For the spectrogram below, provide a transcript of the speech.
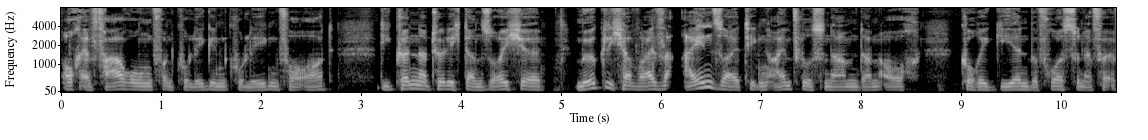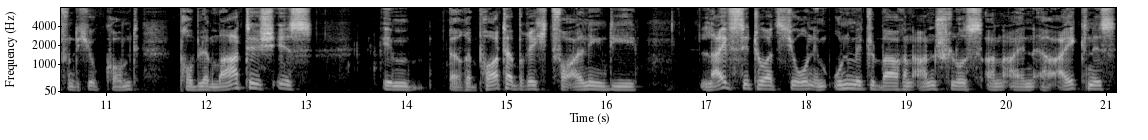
auch Erfahrungen von Kolleginnen und Kollegen vor Ort, die können natürlich dann solche möglicherweise einseitigen Einflussnahmen dann auch korrigieren, bevor es zu einer Veröffentlichung kommt. Problematisch ist im äh, Reporterbericht vor allen Dingen die Live-Situation im unmittelbaren Anschluss an ein Ereignis.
